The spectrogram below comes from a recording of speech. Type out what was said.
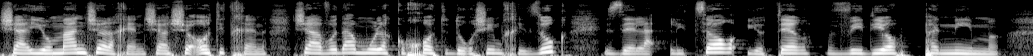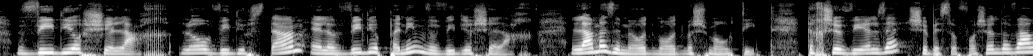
שהיומן שלכן, שהשעות איתכן, שהעבודה מול לקוחות דורשים חיזוק, זה ליצור יותר וידאו פנים. וידאו שלך. לא וידאו סתם, אלא וידאו פנים ווידאו שלך. למה זה מאוד מאוד משמעותי? תחשבי על זה שבסופו של דבר,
